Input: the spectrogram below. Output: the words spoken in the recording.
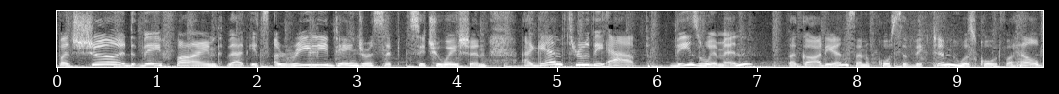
But should they find that it's a really dangerous situation, again, through the app, these women, the guardians, and of course the victim who has called for help,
